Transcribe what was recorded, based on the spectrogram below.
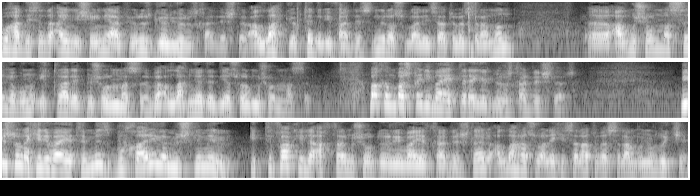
bu hadiste de aynı şeyi ne yapıyoruz? Görüyoruz kardeşler. Allah göktedir ifadesini Resulullah Aleyhisselatü Vesselam'ın e, almış olması ve bunu ikrar etmiş olması ve Allah nerede diye sormuş olması. Bakın başka rivayetlere geliyoruz kardeşler. Bir sonraki rivayetimiz Bukhari ve Müslim'in ittifak ile aktarmış olduğu rivayet kardeşler. Allah Resulü aleyhissalatu vesselam buyurdu ki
